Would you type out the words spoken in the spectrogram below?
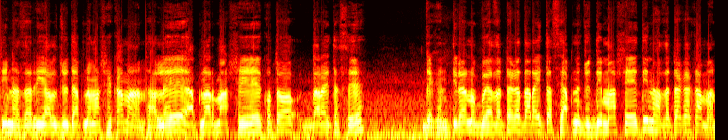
তিন হাজার রিয়াল যদি আপনি মাসে কামান, তাহলে আপনার মাসে কত দাঁড়াইতেছে? দেখেন, তিরানব্বই হাজার টাকা দাঁড়াইতেছে, আপনি যদি মাসে তিন হাজার টাকা কামান,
